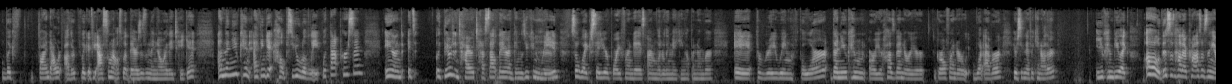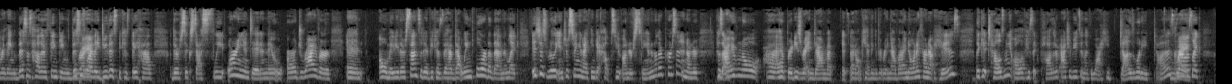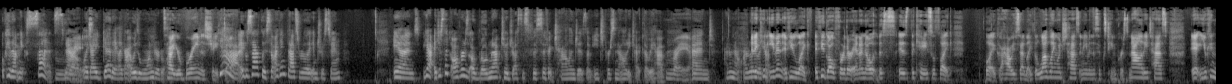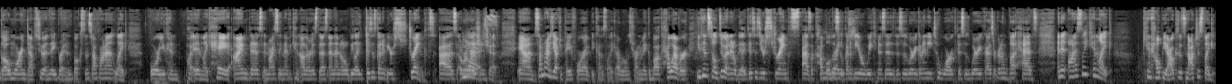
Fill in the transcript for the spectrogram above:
like find out what other like if you ask someone else what theirs is and they know where they take it and then you can I think it helps you relate with that person and it's like there's entire tests out there and things you can mm-hmm. read. So like say your boyfriend is I'm literally making up a number a three wing four, then you can or your husband or your girlfriend or whatever, your significant other, you can be like, oh, this is how they're processing everything. This is how they're thinking. This is why they do this because they have they're successfully oriented and they are a driver and oh maybe they're sensitive because they have that wing four to them and like it's just really interesting and I think it helps you understand another person and under because I know I have Brady's written down but it, I don't can't think of it right now but I know when I found out his like it tells me all of his like positive attributes and like why he does what he does and I Right. was like okay that makes sense now Right. like I get it like I always wondered why. it's how your brain is shaped up. Yeah, exactly. So I think that's really interesting. And yeah, it just like offers a roadmap to address the specific challenges of each personality type that we have. Right. And I don't know. I really and it like can that. even if you like if you go further and i know this is the case with like like how he said like the love language test and even the 16 personality test it, you can go more in depth to it and they've written books and stuff on it like or you can put in like hey i'm this and my significant other is this and then it'll be like this is going to be your strengths as a relationship. Yes. and sometimes you have to pay for it because like everyone's trying to make a buck. However you can still do it and it'll be like this is your strengths as a couple. Right. this is going to be your weaknesses. This is where you're going to need to work. This is where you guys are going to butt heads. And it honestly can like can help you out because it's not just like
